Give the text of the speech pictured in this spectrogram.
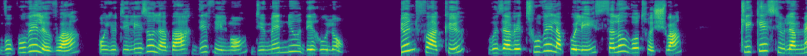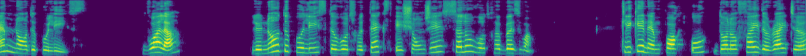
Vous pouvez le voir en utilisant la barre défilement du menu déroulant. Une fois que vous avez trouvé la police selon votre choix, cliquez sur le même nom de police. Voilà, le nom de police de votre texte est changé selon votre besoin. Cliquez n'importe où dans la feuille de Writer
